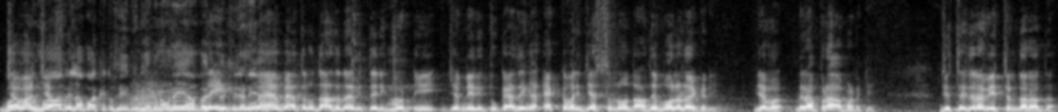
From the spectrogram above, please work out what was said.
ਤੁਮ ਆ ਵੇਲਾ ਬਾਕੀ ਤੁਸੀਂ ਵੀਡੀਓ ਬਣਾਉਣੇ ਆ ਬਾਕੀ ਨਹੀਂ ਤੂੰ ਐ ਮੈਂ ਤੈਨੂੰ ਦੱਸ ਦਿੰਦਾ ਵੀ ਤੇਰੀ ਝੋਟੀ ਜਿੰਨੇ ਦੀ ਤੂੰ ਕਹਿ ਦੇਗਾ ਇੱਕ ਵਾਰੀ ਜਿਸ ਨੂੰ ਦੱਸ ਦੇ ਨਾ ਕਰੀ। ਜਮਾ ਮੇਰਾ ਭਰਾ ਬਣ ਕੇ। ਜਿੱਥੇ ਤੇਰਾ ਵੇਚਣ ਦਾ ਇਰਾਦਾ।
